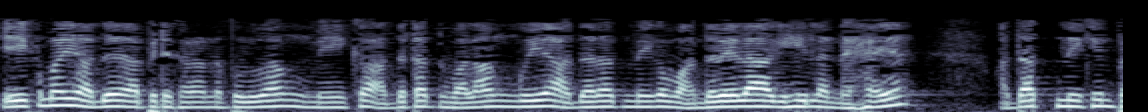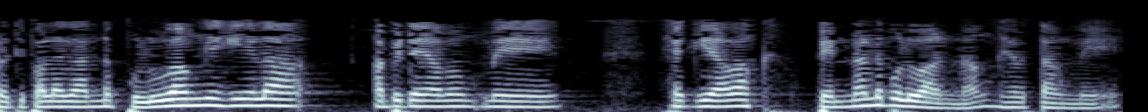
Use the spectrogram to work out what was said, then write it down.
ඒකමයි අද අපිට කරන්න පුළුවන් මේක අදටත් වළංගුය අදටත් මේක වඳ වෙලා ගිහිල්ලා නැහැය. අදත් මේකෙන් ප්‍රතිඵල ගන්න පුළුවන් කියලා අපිට යම මේ හැකියාවක් පෙන්වන්න පුළුවන් නම් නැත්නම් මේ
